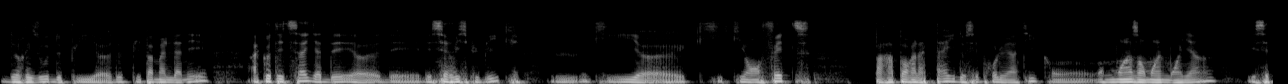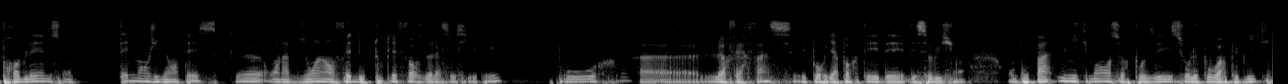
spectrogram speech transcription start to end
de résoudre depuis, euh, depuis pas mal d'années. À côté de ça, il y a des, des services publics qui, qui, qui, en fait, par rapport à la taille de ces problématiques, ont, ont de moins en moins de moyens. Et ces problèmes sont tellement gigantesques qu'on a besoin en fait de toutes les forces de la société pour euh, leur faire face et pour y apporter des, solutions. On ne peut pas uniquement se reposer sur le pouvoir public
